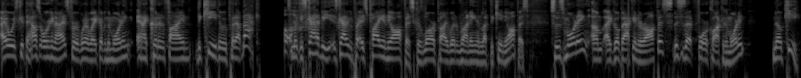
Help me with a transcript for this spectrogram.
I always get the house organized for when I wake up in the morning, and I couldn't find the key that we put out back. So I'm like, it's got to be, it's got to be, it's probably in the office because Laura probably went running and left the key in the office. So this morning, um, I go back into her office. This is at four o'clock in the morning. No key.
